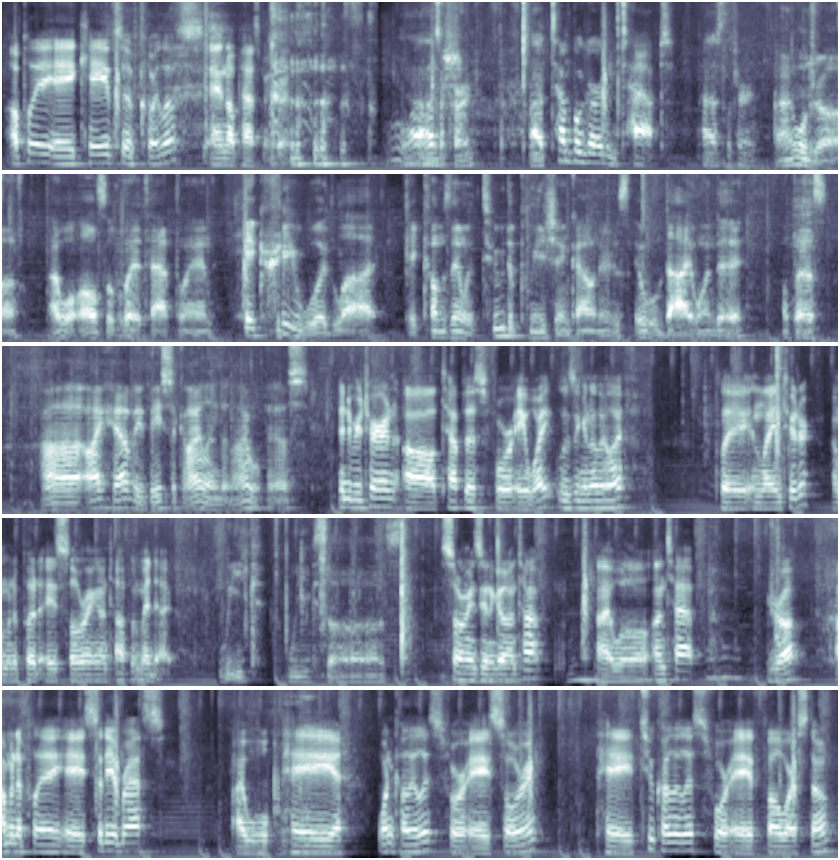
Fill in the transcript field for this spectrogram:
I'll play a Caves of Koilos, and I'll pass my turn. Wow, that's a card. Uh, Temple Garden tapped. Pass the turn. I will draw. I will also play a tapped land. Hickory Woodlot. It comes in with two depletion counters. It will die one day. I'll pass. Uh, I have a basic island and I will pass. End of your turn, I'll tap this for a white, losing another life. Play Enlightened Tutor. I'm gonna put a Sol Ring on top of my deck. Weak. Weak sauce. Sol Ring's gonna go on top. I will untap, draw. I'm gonna play a City of Brass. I will pay one colorless for a Sol Ring. Pay two colorless for a Fellwar Stone.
